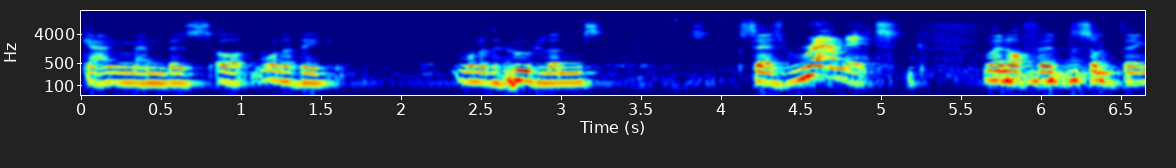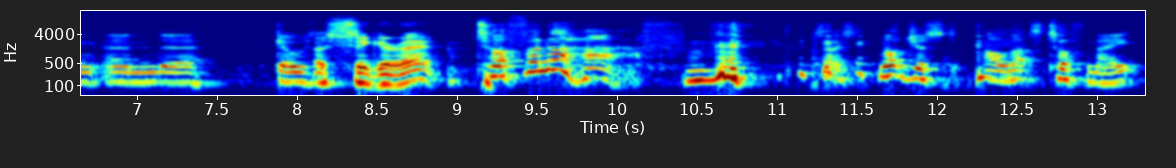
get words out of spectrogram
gang members, or one of the one of the hoodlums, says "ram it" when offered something, and uh, goes A cigarette. tough and a half. so it's not just oh that's tough, mate.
